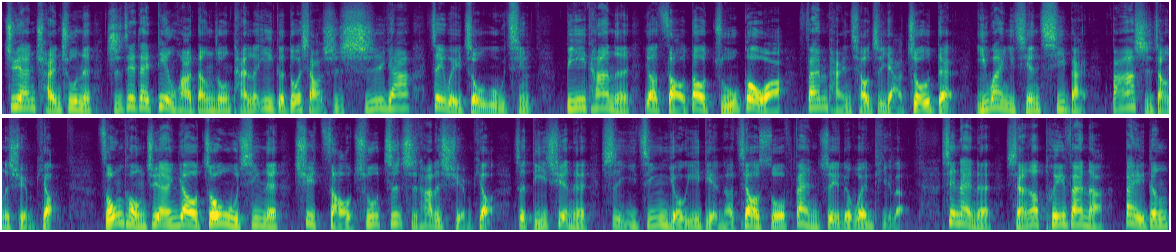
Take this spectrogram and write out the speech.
居然传出呢直接在电话当中谈了一个多小时，施压这位州务卿，逼他呢要找到足够啊翻盘乔治亚州的一万一千七百八十张的选票。总统居然要州务卿呢去找出支持他的选票，这的确呢是已经有一点呢教唆犯罪的问题了。现在呢想要推翻呢、拜登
